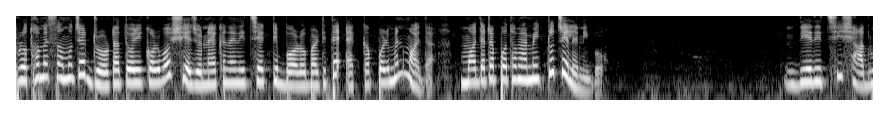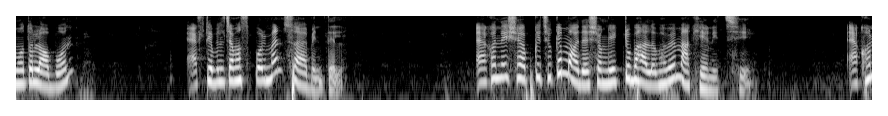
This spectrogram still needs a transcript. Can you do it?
প্রথমে সমুচার ড্রোটা তৈরি করব, সেজন্য এখানে নিচ্ছি একটি বড় বাটিতে এক কাপ পরিমাণ ময়দা। ময়দাটা প্রথমে আমি একটু চেলে নিব। দিয়ে দিচ্ছি স্বাদ মতো লবণ, এক টেবিল চামচ পরিমাণ সয়াবিন তেল। এখন এই সব কিছুকে ময়দার সঙ্গে একটু ভালোভাবে মাখিয়ে নিচ্ছি। এখন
